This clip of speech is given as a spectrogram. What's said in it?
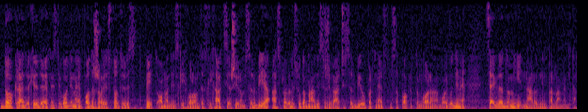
Do kraja 2019. godine podržao je 135 omladinskih volonterskih akcija širom Srbije, a sproveli su ga mladi istraživači Srbije u partnerstvu sa pokretom Gorana Vojvodine, Cegradom i Narodnim parlamentom.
